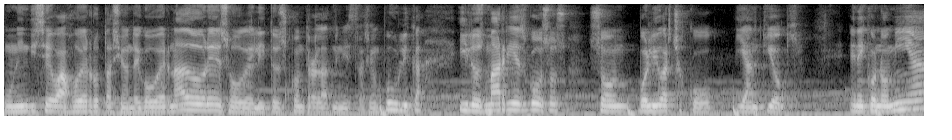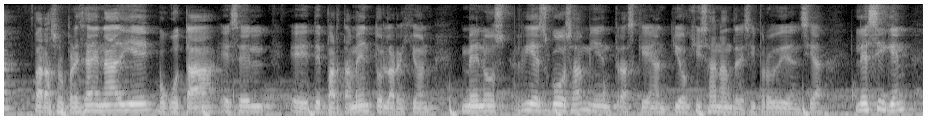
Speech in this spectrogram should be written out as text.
un índice bajo de rotación de gobernadores o delitos contra la administración pública, y los más riesgosos son Bolívar, Chocó y Antioquia. En economía, para sorpresa de nadie, Bogotá es el eh, departamento, la región menos riesgosa, mientras que Antioquia, San Andrés y Providencia le siguen.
